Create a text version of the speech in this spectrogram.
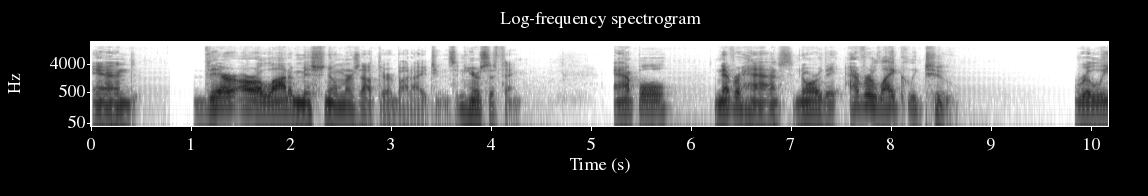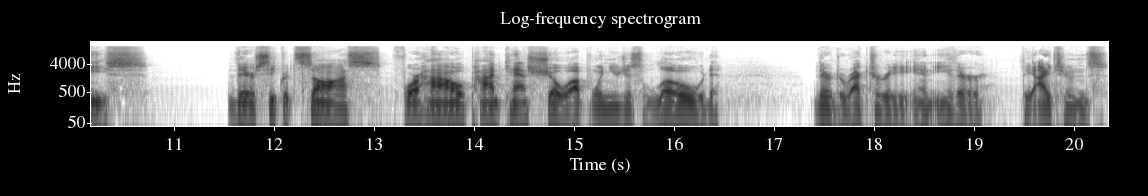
and there are a lot of misnomers out there about iTunes. And here's the thing: Apple never has, nor are they ever likely to, release their secret sauce for how podcasts show up when you just load their directory in either the iTunes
